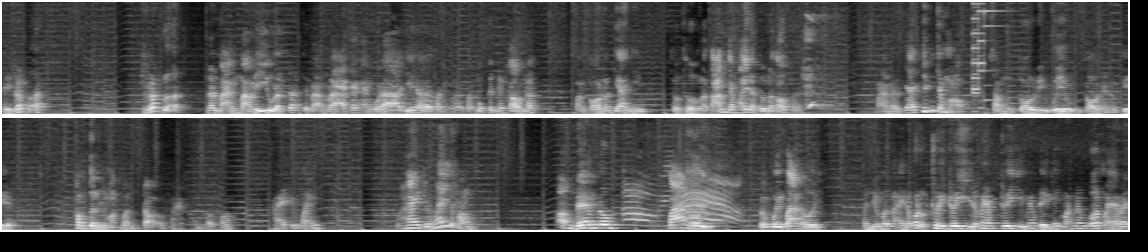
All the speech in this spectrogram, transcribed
thì rất là ít. Rất là ít nên bạn mà đi du lịch đó, thì bạn ra cái Agoda với thằng ờ, thằng ờ, Booking.com đó. Bạn coi đánh giá nhiều. Thường thường là 8 chấm mấy là tôi nó tốt rồi. Mà nó đánh giá 9.1 xong mình coi review, mình coi này nọ kia. Không tin vào mắt mình, trời ơi mát mình đâu có hai triệu mấy. Hai triệu mấy cái phòng. Ở một đêm luôn. Ba người. Được quyền ba người. Hình như bên này nó có luật truy truy gì đó mấy em. Truy gì mấy em, điện như anh nó quên mẹ rồi.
